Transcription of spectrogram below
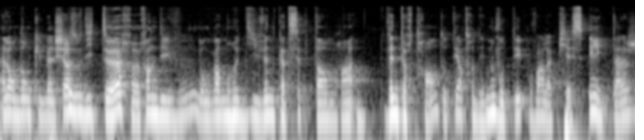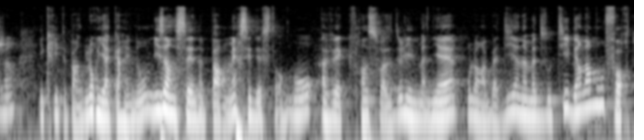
Alors donc, eh ben, chers auditeurs, rendez-vous donc vendredi 24 septembre à 20h30 au Théâtre des Nouveautés pour voir la pièce Héritage, écrite par Gloria Carreno, mise en scène par Mercedes Tormo, avec Françoise Delisle-Manière, Roland Abadi, Anna Mazzuti, Bernard Montfort.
